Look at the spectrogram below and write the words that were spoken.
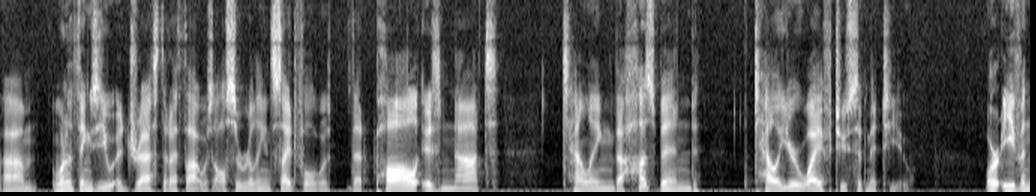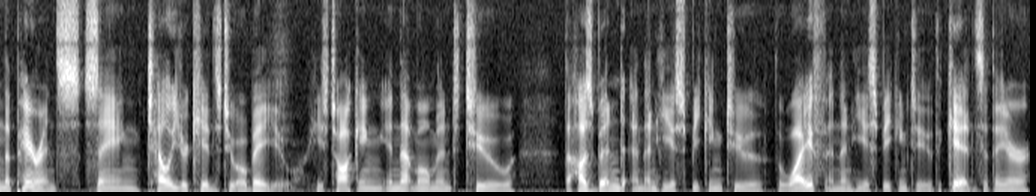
Um, one of the things you addressed that I thought was also really insightful was that Paul is not telling the husband, tell your wife to submit to you, or even the parents saying, tell your kids to obey you. He's talking in that moment to the husband, and then he is speaking to the wife, and then he is speaking to the kids. That they are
